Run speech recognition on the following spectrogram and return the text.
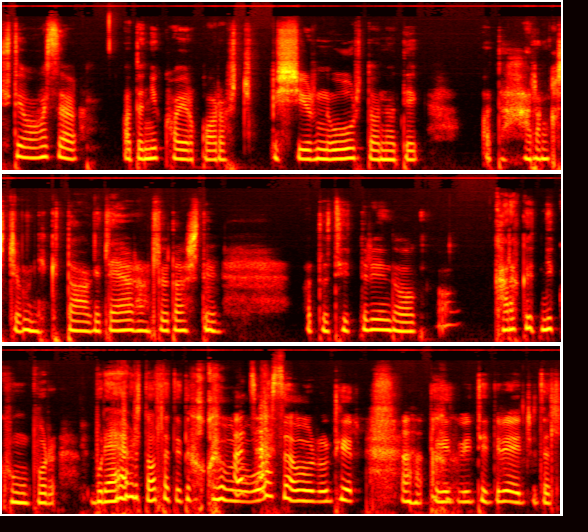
Гэхдээ угаасаа одоо 1 2 3 ч биш ер нь өөр дуунуудыг одоо харангах юм нэгтаа гэж аяар хамтлагд байгаа штеп. Одоо тэдний доо каракет нэг хүн бүр бүр амар дуулаад идэх байхгүй юу? Угаасаа бүр үнэхээр тэгээд би тэдний ээжүүд л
